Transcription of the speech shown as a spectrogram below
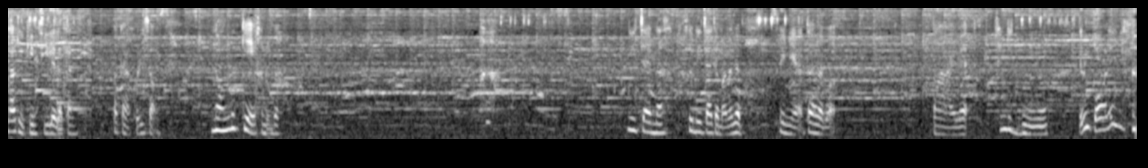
เล่าถึงทีมซีเลยแล้วกัน ประกาศคนที่สองน้องลูกเกดค่ะหนูแบบดีใจนะ คือดีใจแต่มันไม่แบบอย่างเงี้ยแต่แบบว่าตายแล้วฉันจะอยู่เดี๋ยวไม่บอกได้ยังไง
